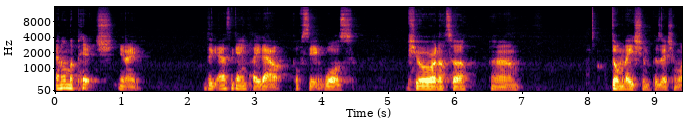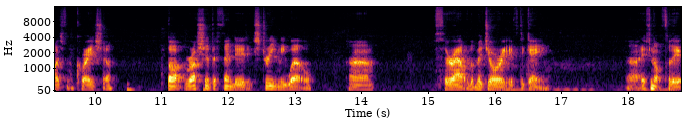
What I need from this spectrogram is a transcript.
and on the pitch, you know, the, as the game played out, obviously it was pure and utter um, domination possession wise from Croatia. But Russia defended extremely well. um, throughout the majority of the game. Uh, if not for the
